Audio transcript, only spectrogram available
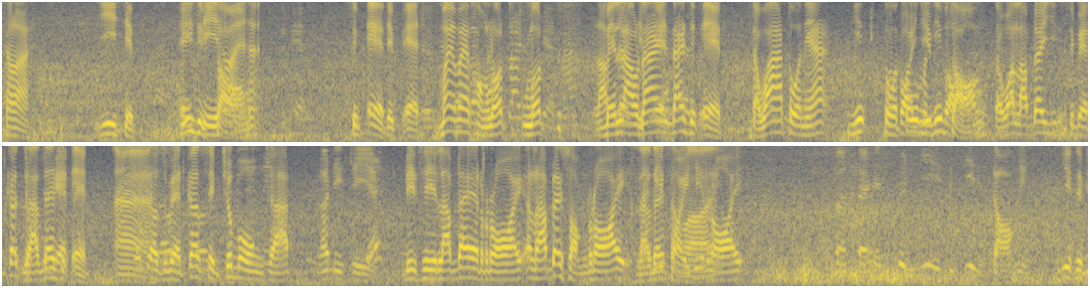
เท่าไหร่ 20 AC 22 เท่าไหร่ฮะ 11 11 ไม่ไม่ของรถรถรับได้เบนซ์เราได้11 ได้ 11 แต่ว่าตัวเนี้ยยี่ตัวตู้มัน22 แต่ว่ารับได้ 11 ก็จบรับได้ 11 11อ่าก็จบ11 ก็ 10 ชั่วโมงชาร์จ แล้ว DC อะ DC รับได้ร้อยรับได้ 200รับได้แต่นี่ปล่อยที่200ร้อย แต่เห็นขึ้น 20 22เอง20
